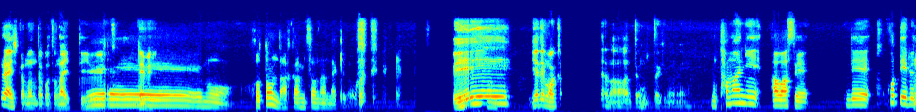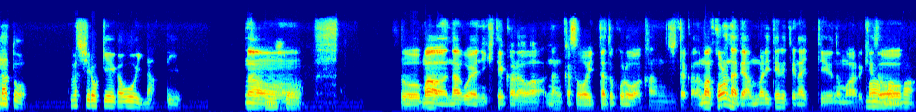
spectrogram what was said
くらいしか飲んだことないっていう、レベえー、もうほとんど赤味噌なんだけど。ええいやでも赤だなって思ったけどね。もうたまに合わせ。で、ホテルだと、まあ、白系が多いなっていう。なあそうまあ名古屋に来てからはなんかそういったところは感じたかな。まあコロナであんまり出れてないっていうのもあるけまあど、まあまあ、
